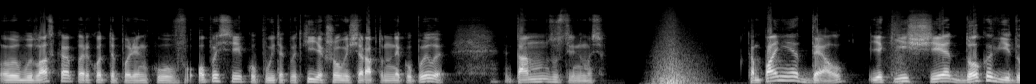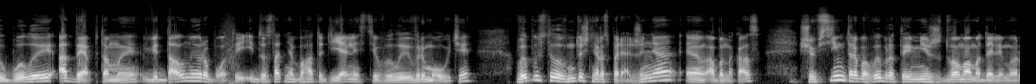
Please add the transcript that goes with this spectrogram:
Е, Будь ласка, переходьте по лінку в описі, купуйте квитки. Якщо ви ще раптом не купили, там зустрінемось. Компанія Dell, які ще до ковіду були адептами віддаленої роботи і достатньо багато діяльності вели в ремоуті, випустили внутрішнє розпорядження е, або наказ, що всім треба вибрати між двома моделями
